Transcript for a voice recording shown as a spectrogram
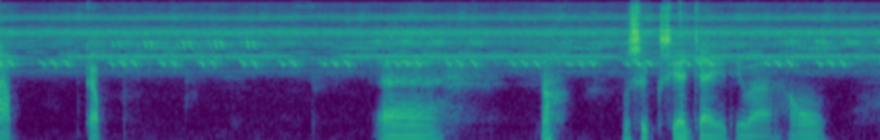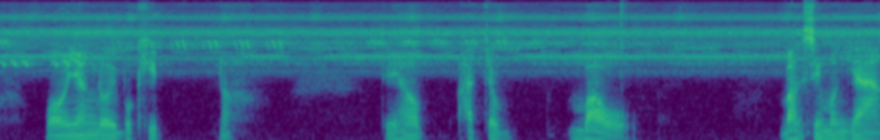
าพ เออเนาะรู้สึกเสียใจที่ว่าเฮาเว้าหยังโดยบ่คิดเนาะที่เฮาอาจจะเบาบางสิ่งบางอย่าง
